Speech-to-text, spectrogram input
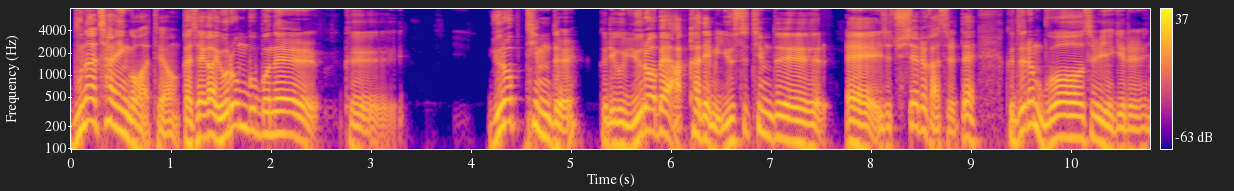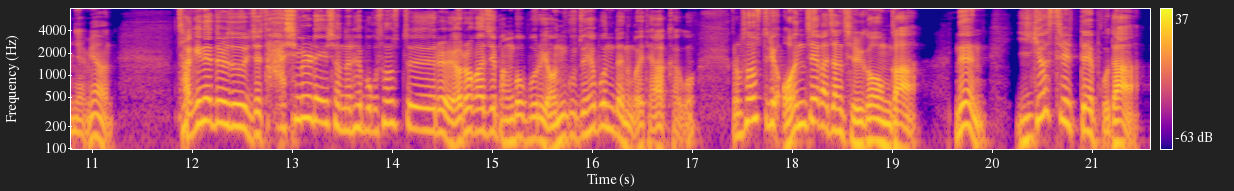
문화 차이인 것 같아요. 그러니까 제가 이런 부분을 그 유럽 팀들 그리고 유럽의 아카데미 유스 팀들에 이제 취재를 갔을 때 그들은 무엇을 얘기를 했냐면 자기네들도 이제 다 시뮬레이션을 해보고 선수들을 여러 가지 방법으로 연구도 해본다는 거예요 대학하고 그럼 선수들이 언제 가장 즐거운가는 이겼을 때보다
